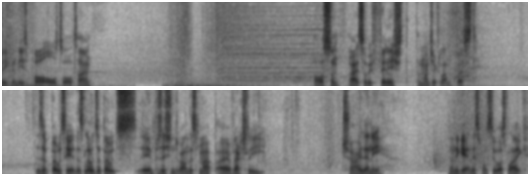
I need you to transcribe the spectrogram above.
Making these portals all the time. Awesome. Alright, so we finished the magic lamp quest. There's a boat here. There's loads of boats in positioned around this map. I haven't actually tried any. I'm only getting this one, see what it's like.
